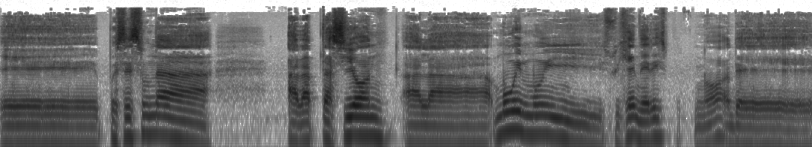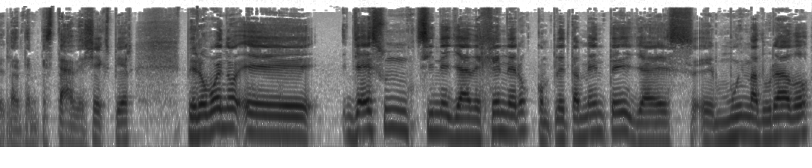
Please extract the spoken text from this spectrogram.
eh, pues es una adaptación a la muy muy sui generis, ¿no? De la tempestad de Shakespeare, pero bueno, eh, ya es un cine ya de género completamente, ya es eh, muy madurado.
